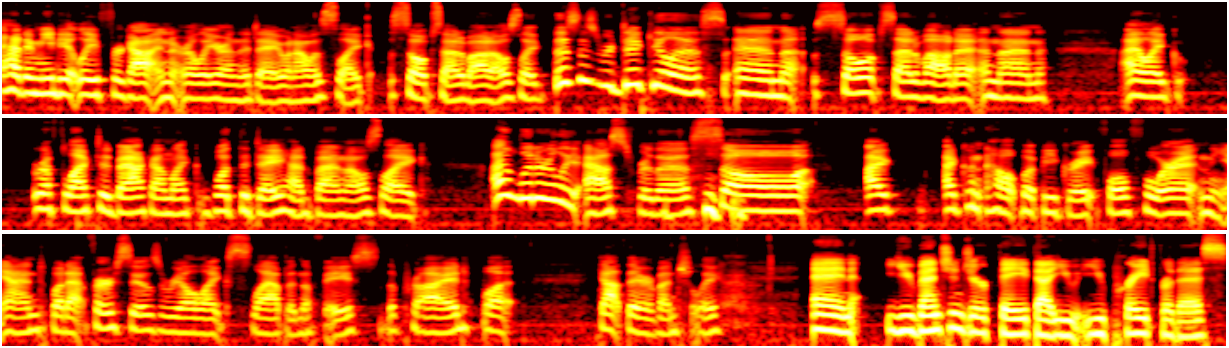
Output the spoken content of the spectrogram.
had immediately forgotten earlier in the day when I was like so upset about it. I was like, this is ridiculous and so upset about it. And then I like reflected back on like what the day had been. I was like, I literally asked for this. so I I couldn't help but be grateful for it in the end. But at first, it was a real like slap in the face, the pride, but got there eventually. And you mentioned your faith that you you prayed for this.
